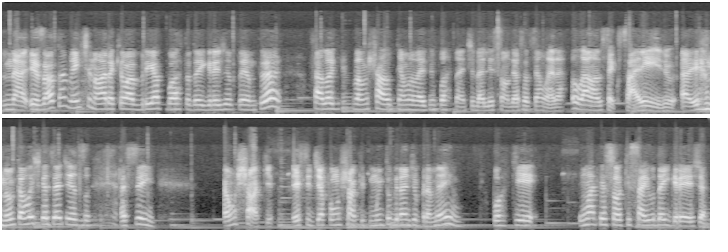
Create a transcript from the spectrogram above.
na, exatamente na hora que eu abri a porta da igreja para entrar, falou que vamos falar o tema mais importante da lição dessa semana, o homossexualismo. Aí eu nunca vou esquecer disso. Assim, é um choque. Esse dia foi um choque muito grande para mim, porque uma pessoa que saiu da igreja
